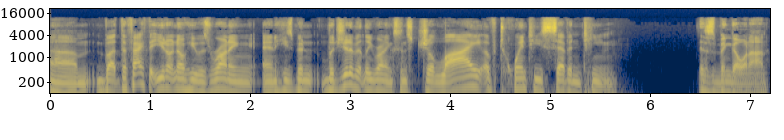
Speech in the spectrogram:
Um, but the fact that you don't know he was running and he's been legitimately running since July of 2017. This has been going on.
